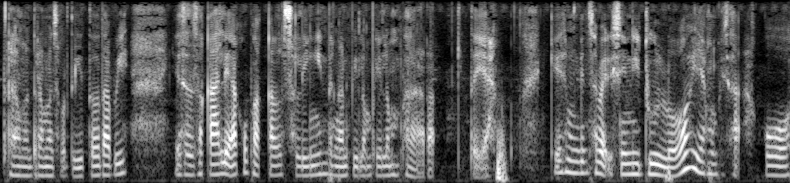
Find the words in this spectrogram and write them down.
drama-drama seperti itu tapi ya sesekali aku bakal selingin dengan film-film barat gitu ya. Oke mungkin sampai di sini dulu yang bisa aku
